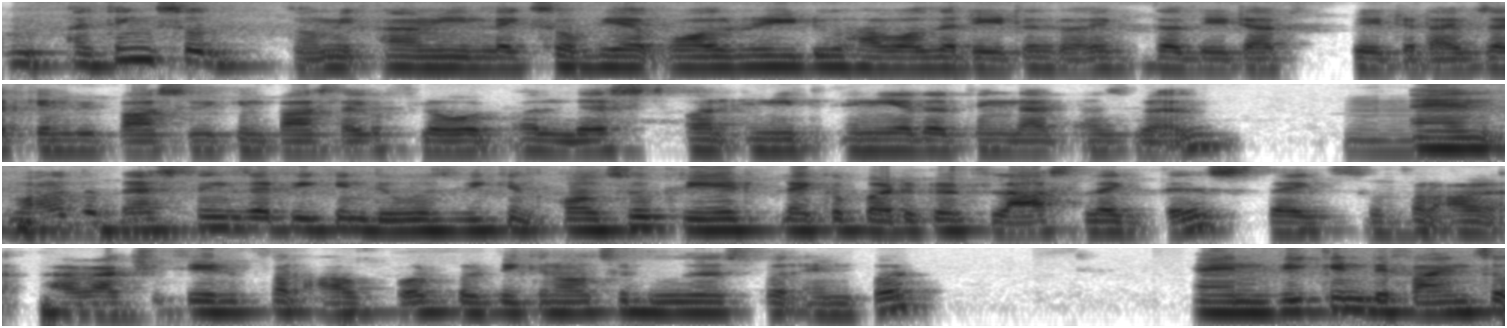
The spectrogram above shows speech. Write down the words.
Um, I think so. I mean, I mean, like, so we have already do have all the data, like the data data types that can be passed. We can pass like a float, a list, or any any other thing that as well. Mhm. And one of the best things that we can do is we can also create like a particular class like this. Like, so for our, I've actually created for output, but we can also do this for input. And we can define. So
